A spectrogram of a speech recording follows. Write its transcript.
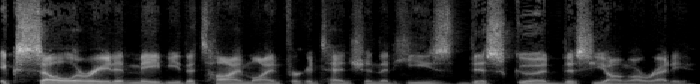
accelerated maybe the timeline for contention that he's this good, this young already?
